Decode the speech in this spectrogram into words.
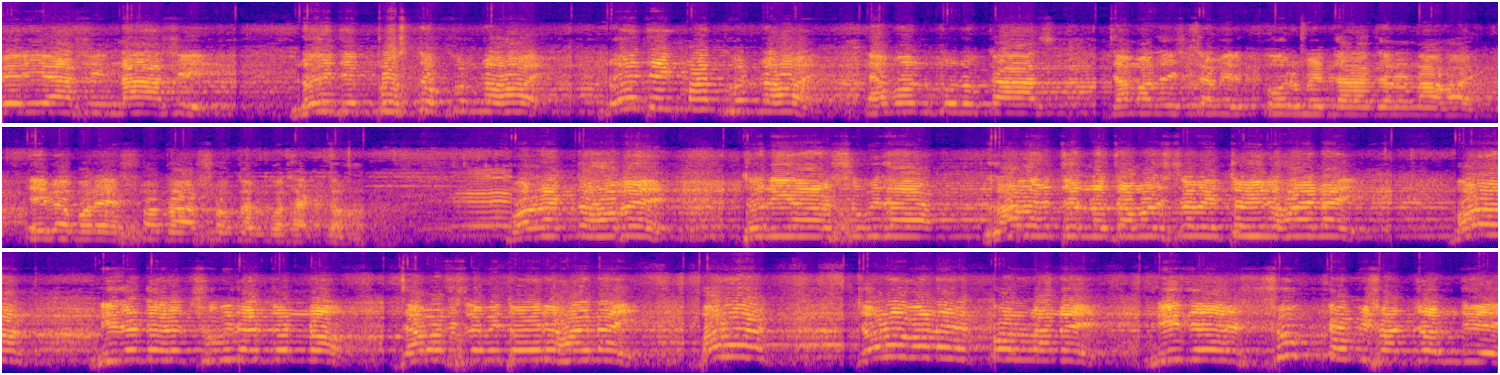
বেরিয়ে আসি, না আসি, নৈতিক প্রশ্ন ক্ষুণ্ণ হয়, নৈতিক মান ক্ষুণ্ণ হয়, এমন কোনো কাজ জামাত ইসলামের কর্মীর দ্বারা যেন না হয় এই ব্যাপারে সদা সতর্ক থাকতে হবে। মনে রাখতে হবে দুনিয়ার সুবিধা লাভের জন্য জামাত ইসলামী তৈরি হয় নাই। বরং নিজেদের সুবিধার জন্য জামাত ইসলামী তৈরি হয় নাই, বরং জনগণের কল্যাণে নিজের সুখকে বিসর্জন দিয়ে,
